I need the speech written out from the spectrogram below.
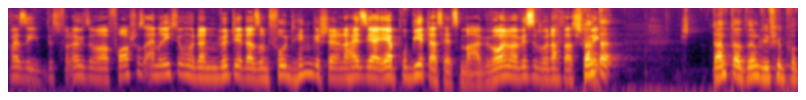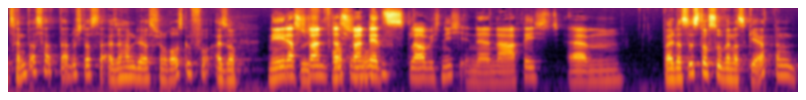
weiß ich, bist von irgendeiner Forschungseinrichtung und dann wird dir da so ein Fund hingestellt und dann heißt es ja, ja, probiert das jetzt mal. Wir wollen mal wissen, wonach das stand schmeckt. Da, stand da drin, wie viel Prozent das hat, dadurch, dass da, also haben die das schon rausgefunden? Also, nee, das stand, das stand jetzt, glaube ich, nicht in der Nachricht. Ähm, Weil das ist doch so, wenn das gärt, dann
